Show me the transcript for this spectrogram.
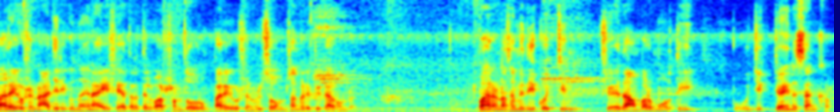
പരയൂഷൻ ആചരിക്കുന്നതിനായി ക്ഷേത്രത്തിൽ വർഷം തോറും പരയൂഷൻ ഉത്സവം സംഘടിപ്പിക്കാറുണ്ട്. ഭരണസമിതി കൊച്ചിൻ ശ്വേതാംബർ മൂർത്തി പൂജിക് ജൈന സംഘം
